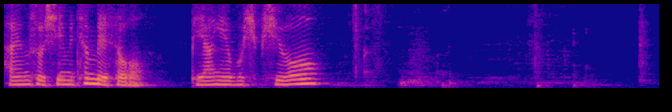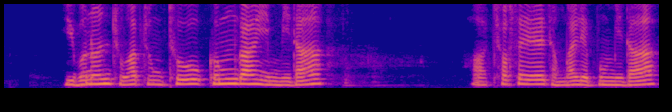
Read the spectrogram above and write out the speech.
하영소심 천매소 배양해 보십시오. 이번은 중합중투 금강입니다. 아, 초세 정말 예쁩니다.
